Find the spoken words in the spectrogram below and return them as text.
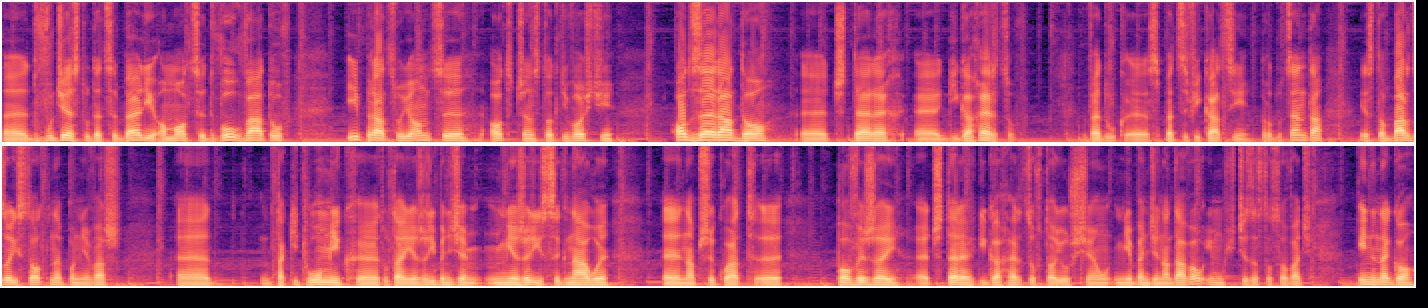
e, 20 dB o mocy 2 W i pracujący od częstotliwości od 0 do e, 4 e, GHz. Według e, specyfikacji producenta jest to bardzo istotne, ponieważ e, taki tłumik tutaj, jeżeli będziecie mierzyli sygnały, na przykład powyżej e, 4 GHz to już się nie będzie nadawał i musicie zastosować innego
